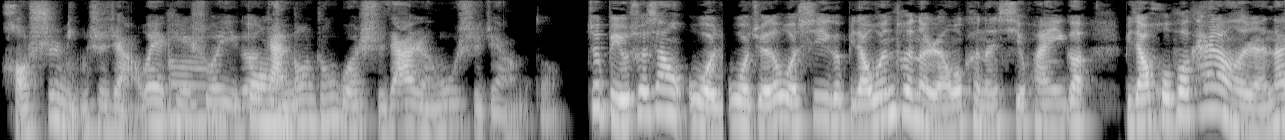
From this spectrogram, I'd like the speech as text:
好市民是这样，我也可以说嗯一个感动中国十佳人物是这样的。就比如说像我，我觉得我是一个比较温吞的人，我可能喜欢一个比较活泼开朗的人。那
